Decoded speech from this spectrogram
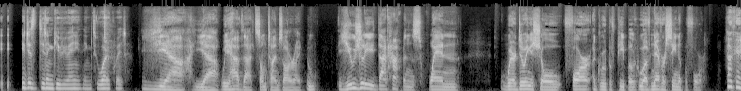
it, it just didn't give you anything to work with? Yeah, yeah, we have that sometimes. All right. Usually that happens when we're doing a show for a group of people who have never seen it before. Okay.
